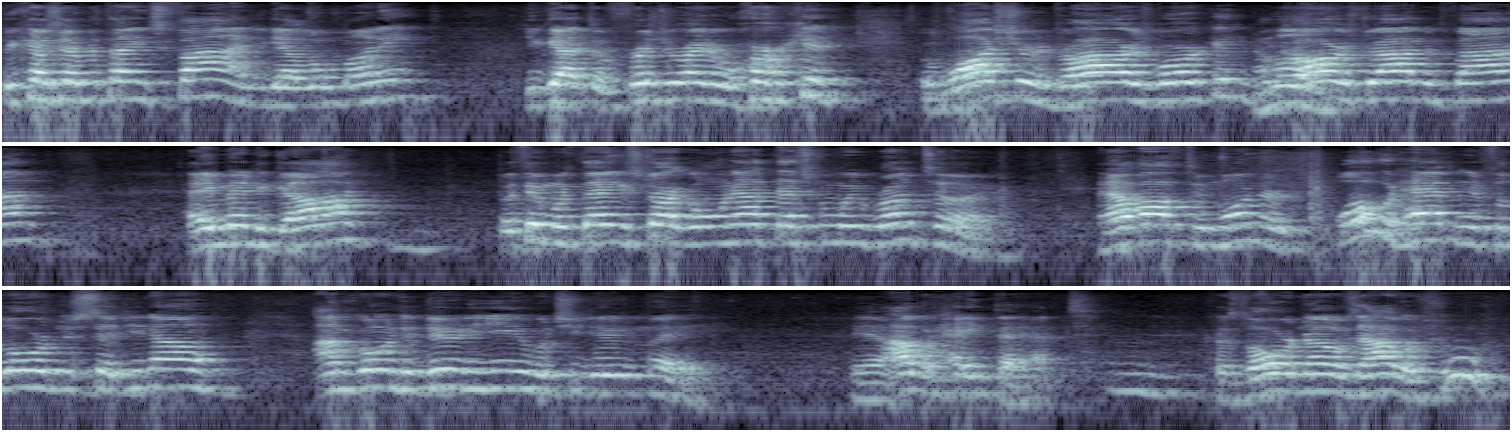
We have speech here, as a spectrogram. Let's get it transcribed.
Because everything's fine. You got a little money, you got the refrigerator working, the washer and dryer's working, the Come on. car's driving fine. Amen to God. But then when things start going out, that's when we run to Him. And I've often wondered, what would happen if the Lord just said, you know, I'm going to do to you what you do to me? Yeah. I would hate that. Mm. Because Lord knows I would, whew,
